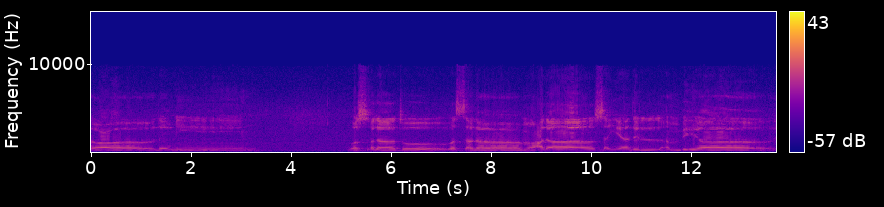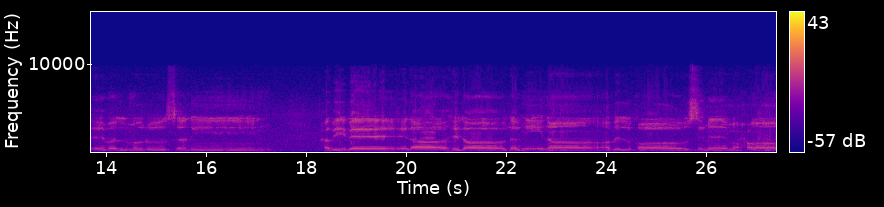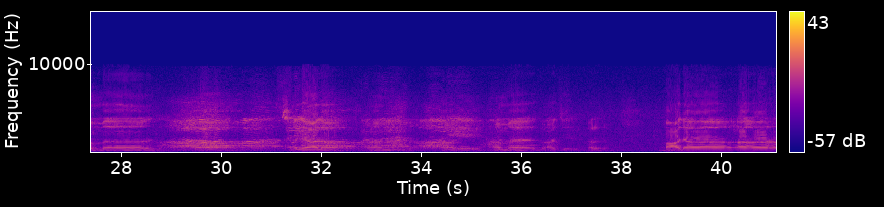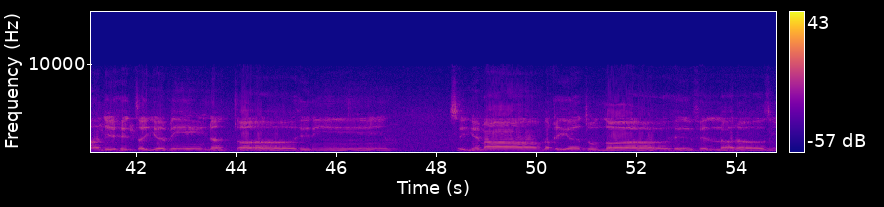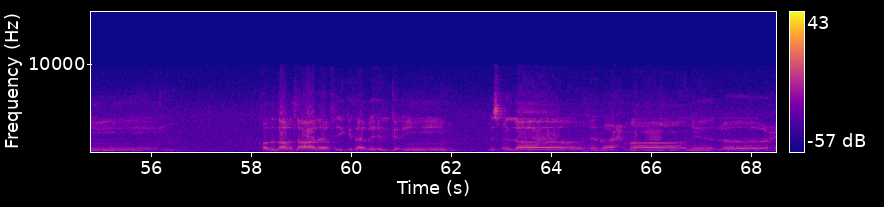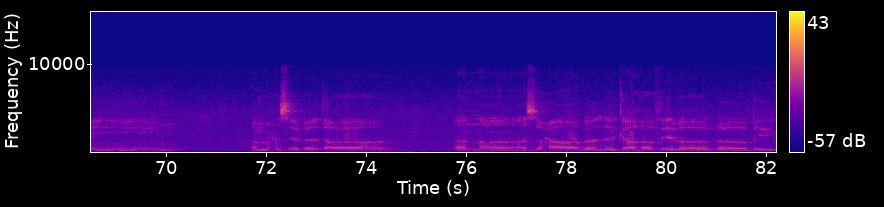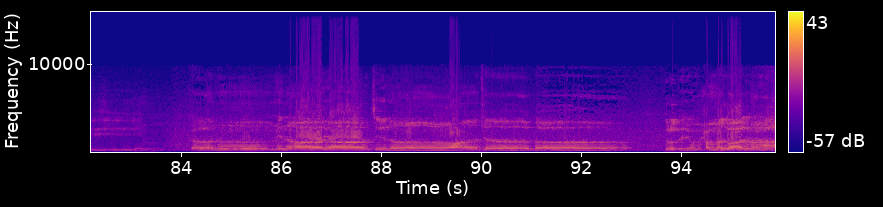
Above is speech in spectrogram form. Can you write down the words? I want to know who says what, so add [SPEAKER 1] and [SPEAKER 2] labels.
[SPEAKER 1] العالمين. والصلاة والسلام على سيد الأنبياء والمرسلين. حبيب إله العالمين أبي القاسم محمد. صل على محمد محمد وعجل فرجه وعلى آله الطيبين الطاهرين. سيما بقية الله في الأراضين قال الله تعالى في كتابه الكريم بسم الله الرحمن الرحيم. أم حسبت أن أصحاب الكهف والرقيم كانوا من آياتنا عجبا. درود بھیجو محمد وآل محمد.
